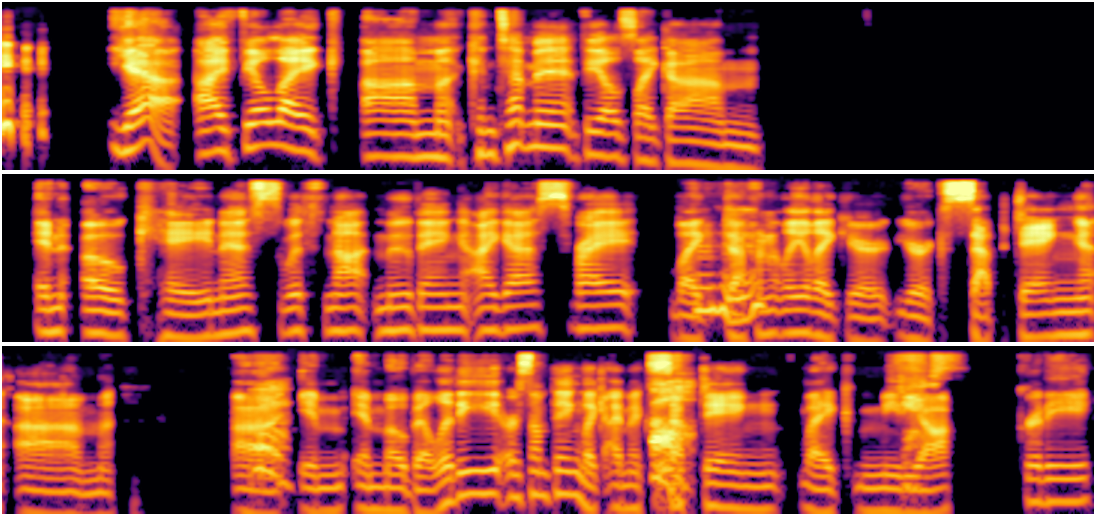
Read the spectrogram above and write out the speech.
yeah i feel like um contentment feels like um an okayness with not moving i guess right like Mhm. definitely like you're you're accepting um uh Im- immobility or something like i'm accepting like mediocrity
